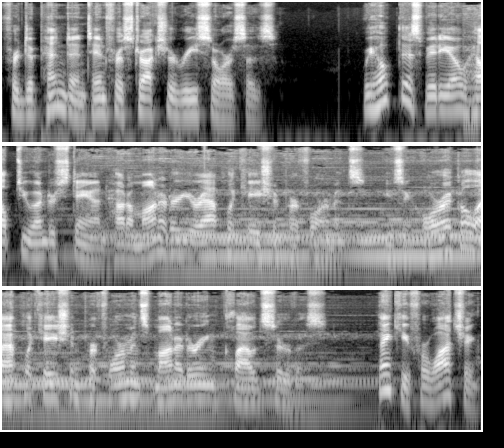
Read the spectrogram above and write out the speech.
for dependent infrastructure resources. We hope this video helped you understand how to monitor your application performance using Oracle Application Performance Monitoring Cloud Service. Thank you for watching.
